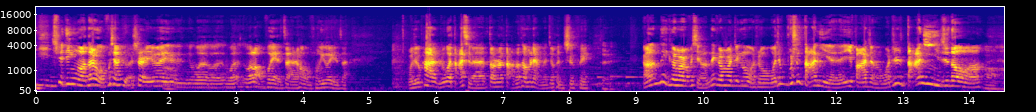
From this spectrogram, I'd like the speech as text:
你确定吗？但是我不想惹事儿，因为我我我我老婆也在，然后我朋友也在，我就怕如果打起来，到时候打到他们两个就很吃亏。对然后那哥们儿不行，那哥们儿就跟我说，我这不是打你一巴掌，我这是打你，你知道吗？啊啊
